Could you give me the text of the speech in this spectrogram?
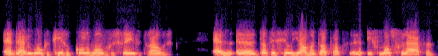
En daar heb ik ook een keer een column over geschreven trouwens. En uh, dat is heel jammer dat dat uh, is losgelaten.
